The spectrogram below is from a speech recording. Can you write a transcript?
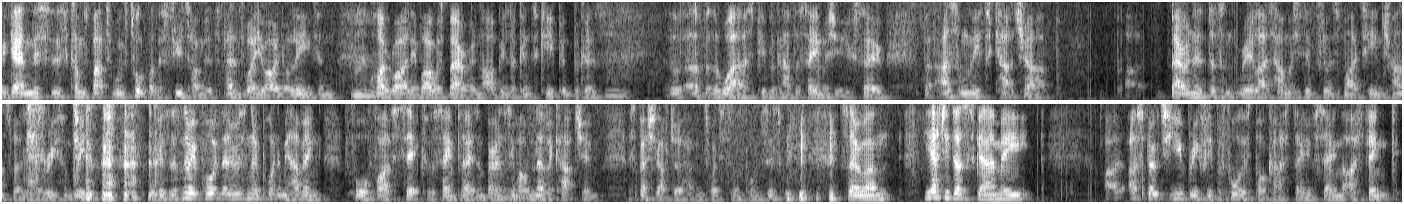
Again, this this comes back to we've talked about this a few times. It depends where you are in your leagues, and Mm. quite rightly, if I was Baron, I'd be looking to keep him because Mm. uh, at the worst, people can have the same as you. So, but as someone needs to catch up, Baron doesn't realise how much he's influenced my team transfers in the recent weeks. because there's no point. There is no point in me having four, five, six of the same players in Baron's team. I'll never catch him, especially after having 27 points this week. so, um, yes, he does scare me. I, I spoke to you briefly before this podcast, Dave, saying that I think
